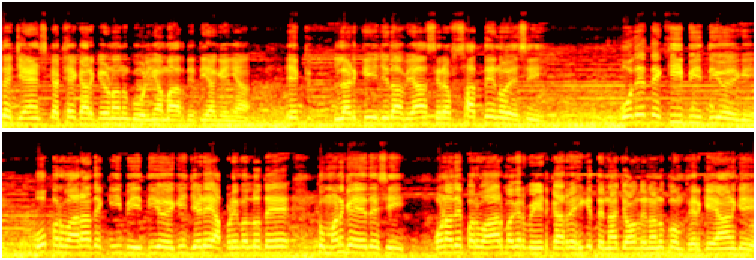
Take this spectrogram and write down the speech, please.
ਤੇ ਜੈਂਟਸ ਇਕੱਠੇ ਕਰਕੇ ਉਹਨਾਂ ਨੂੰ ਗੋਲੀਆਂ ਮਾਰ ਦਿੱਤੀਆਂ ਗਈਆਂ। ਇੱਕ ਲੜਕੀ ਜਿਹਦਾ ਵਿਆਹ ਸਿਰਫ 7 ਦਿਨ ਹੋਏ ਸੀ ਉਹਦੇ ਤੇ ਕੀ ਬੀਤਦੀ ਹੋਏਗੀ? ਉਹ ਪਰਿਵਾਰਾਂ ਤੇ ਕੀ ਬੀਤਦੀ ਹੋਏਗੀ ਜਿਹੜੇ ਆਪਣੇ ਵੱਲੋਂ ਤੇ ਘੁੰਮਣ ਗਏ ਦੇ ਸੀ? ਉਹਨਾਂ ਦੇ ਪਰਿਵਾਰ ਮਗਰ ਵੇਟ ਕਰ ਰਹੇ ਸੀ ਕਿ ਤਿੰਨਾਂ ਚੌਂ ਦਿਨਾਂ ਨੂੰ ਘੁੰਮ ਫਿਰ ਕੇ ਆਣਗੇ।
